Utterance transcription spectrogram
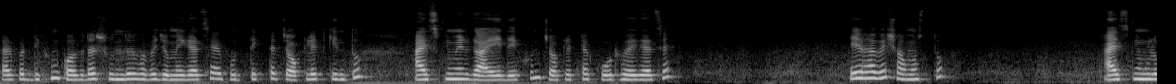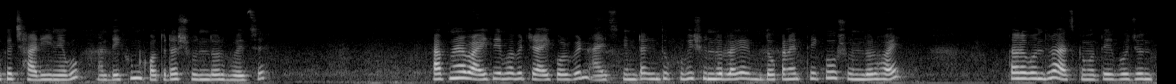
তারপর দেখুন, কতটা সুন্দরভাবে জমে গেছে। আর প্রত্যেকটা চকলেট কিন্তু আইসক্রিমের গায়ে দেখুন, চকলেটটা কোট হয়ে গেছে। এভাবে সমস্ত আইসক্রিমগুলোকে ছাড়িয়ে নেব। আর দেখুন, কতটা সুন্দর হয়েছে। আপনারা বাড়িতে এভাবে ট্রাই করবেন। আইসক্রিমটা কিন্তু খুবই সুন্দর লাগে। দোকানের থেকেও সুন্দর হয়। তাহলে বন্ধুরা, আজকের মতো এই পর্যন্ত।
